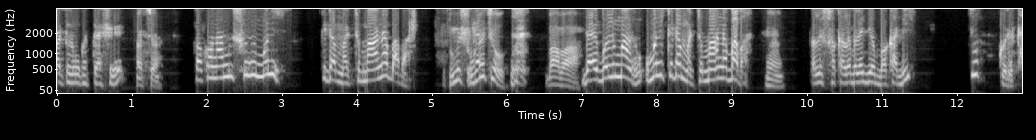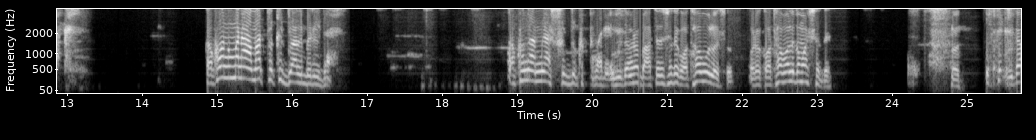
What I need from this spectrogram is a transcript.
বাথরুম করতে আসিনি আচ্ছা। তখন আমি শুনি মনি কিটা মারছে? মা না বাবা? তুমি শুনেছো? হ্যাঁ। বাবা। যাই বলি মা মনি কিটা মারছে? মা না বাবা? হ্যাঁ। তাহলে সকালবেলা যে বকা দি চুপ করে থাকে। তখন মানে আমার চোখে জল বেরিয়ে যায়। তখন আমি আর সহ্য করতে পারি। তুমি তো আমরা বাচ্চাদের সাথে কথা বলেছ। ওরা কথা বলে তোমার সাথে। এটা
